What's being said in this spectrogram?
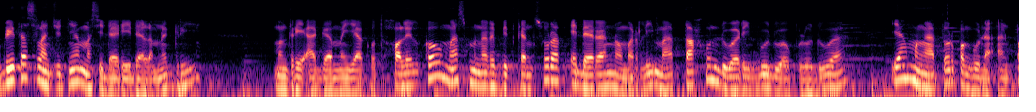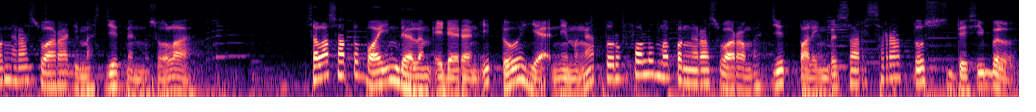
Berita selanjutnya masih dari dalam negeri. Menteri Agama Yakut Holil Koumas menerbitkan surat edaran nomor 5 tahun 2022 yang mengatur penggunaan pengeras suara di masjid dan musola. Salah satu poin dalam edaran itu yakni mengatur volume pengeras suara masjid paling besar 100 desibel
